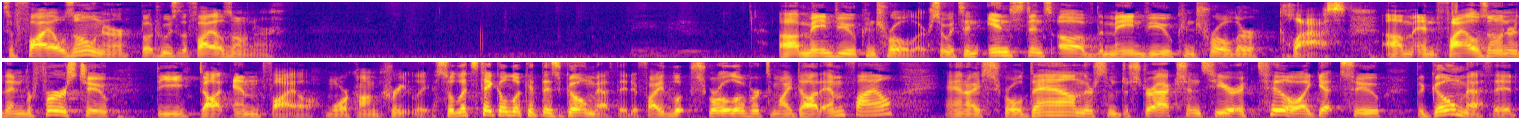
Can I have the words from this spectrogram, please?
to file's owner, but who's the file's owner? Uh, main view controller. So it's an instance of the main view controller class. Um, and files owner then refers to the .m file more concretely. So let's take a look at this go method. If I look, scroll over to my .m file and I scroll down, there's some distractions here until I get to the go method,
